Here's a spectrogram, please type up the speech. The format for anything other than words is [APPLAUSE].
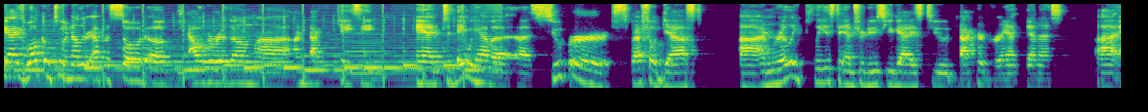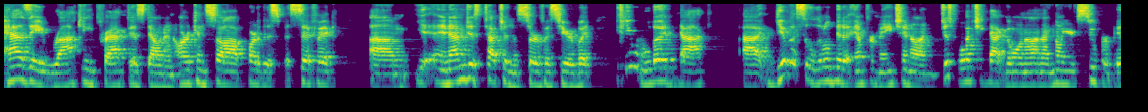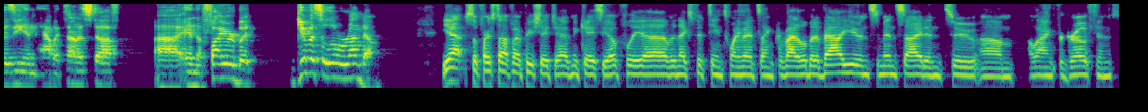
Hey guys, welcome to another episode of The Algorithm. Uh, I'm Dr. Casey, and today we have a, a super special guest. Uh, I'm really pleased to introduce you guys to Dr. Grant Dennis. Uh, has a rocking practice down in Arkansas, part of the specific. Um, and I'm just touching the surface here, but if you would, Doc, uh, give us a little bit of information on just what you got going on. I know you're super busy and have a ton of stuff uh, in the fire, but give us a little rundown. Yeah. So first off, I appreciate you having me, Casey. Hopefully, uh, over the next 15, 20 minutes, I can provide a little bit of value and some insight into um, allowing for growth and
